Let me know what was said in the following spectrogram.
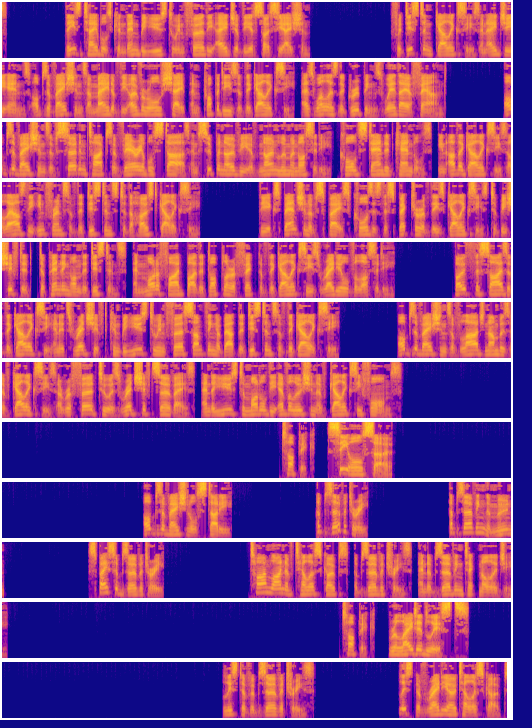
These tables can then be used to infer the age of the association. For distant galaxies and AGNs observations are made of the overall shape and properties of the galaxy, as well as the groupings where they are found. Observations of certain types of variable stars and supernovae of known luminosity, called standard candles, in other galaxies allows the inference of the distance to the host galaxy. The expansion of space causes the spectra of these galaxies to be shifted, depending on the distance, and modified by the Doppler effect of the galaxy's radial velocity. Both the size of the galaxy and its redshift can be used to infer something about the distance of the galaxy. Observations of large numbers of galaxies are referred to as redshift surveys, and are used to model the evolution of galaxy forms. See also. Observational study. Observatory. Observing the Moon. Space Observatory Timeline of telescopes, observatories, and observing technology. Related lists. List of observatories. List of radiotelescopes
